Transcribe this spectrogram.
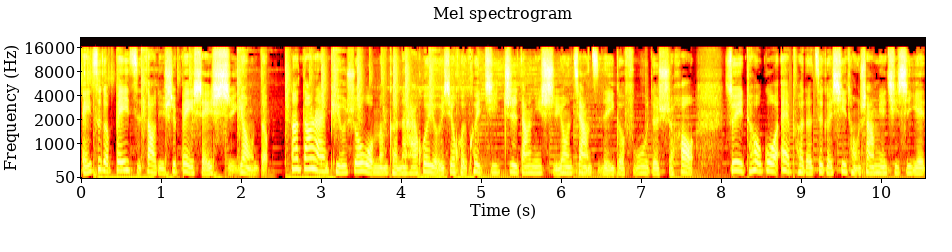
哎，这个杯子到底是被谁使用的。那当然，比如说我们可能还会有一些回馈机制，当你使用这样子的一个服务的时候，所以透过 App 的这个系统上面，其实也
